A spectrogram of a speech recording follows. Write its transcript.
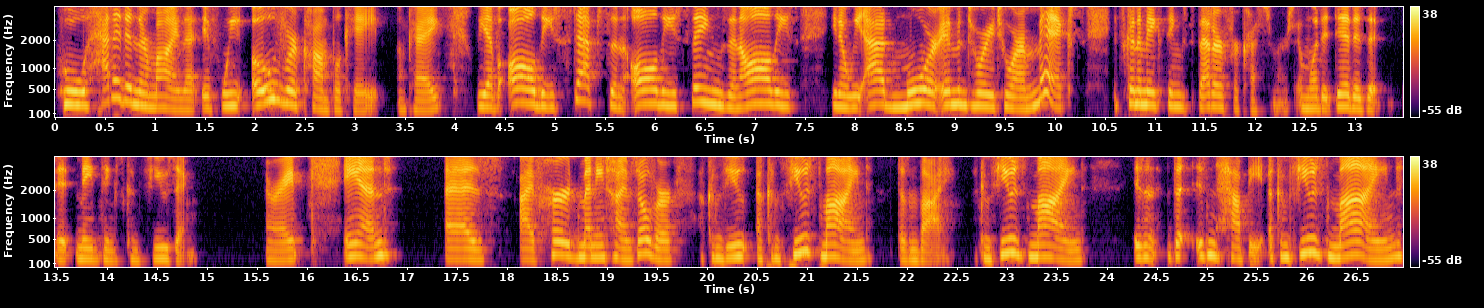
who had it in their mind that if we overcomplicate, okay, we have all these steps and all these things and all these, you know, we add more inventory to our mix, it's going to make things better for customers. And what it did is it it made things confusing. All right. And as I've heard many times over, a, confu- a confused mind doesn't buy. A confused mind isn't isn't happy. A confused mind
